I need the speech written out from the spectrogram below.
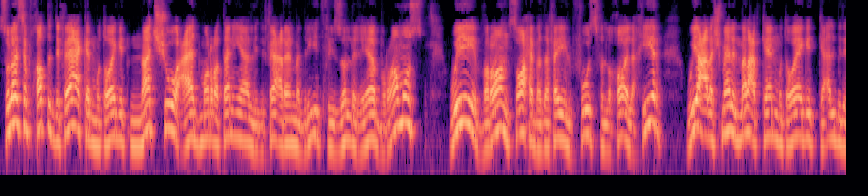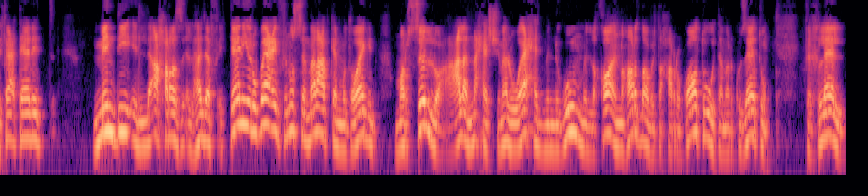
ثلاثي في خط الدفاع كان متواجد ناتشو عاد مرة تانية لدفاع ريال مدريد في ظل غياب راموس وفران صاحب هدفي الفوز في اللقاء الأخير وعلى شمال الملعب كان متواجد كقلب دفاع ثالث مندي اللي أحرز الهدف الثاني. رباعي في نص الملعب كان متواجد مارسيلو على الناحية الشمال واحد من نجوم اللقاء النهارده بتحركاته وتمركزاته في خلال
